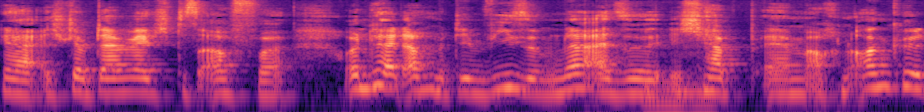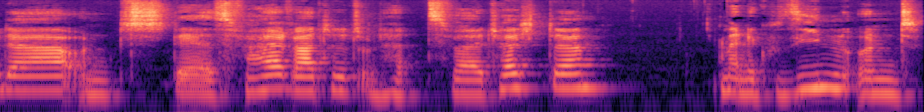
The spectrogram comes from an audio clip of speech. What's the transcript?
ja, ich glaube, da merke ich das auch voll. Und halt auch mit dem Visum, ne? Also mhm. ich habe ähm, auch einen Onkel da und der ist verheiratet und hat zwei Töchter meine Cousinen und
